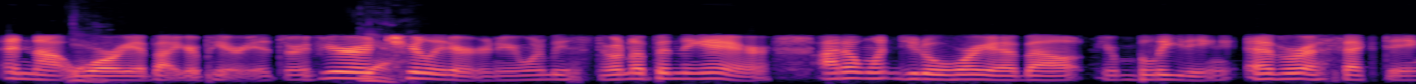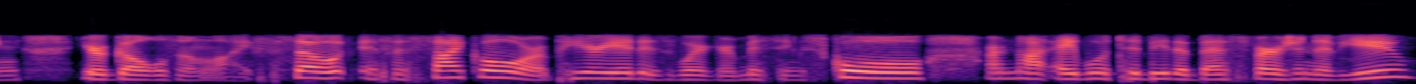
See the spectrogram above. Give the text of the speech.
and not Yeah. worry about your periods. Or if you're a Yeah. cheerleader and you want to be thrown up in the air, I don't want you to worry about your bleeding ever affecting your goals in life. So if a cycle or a period is where you're missing school or not able to be the best version of you,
